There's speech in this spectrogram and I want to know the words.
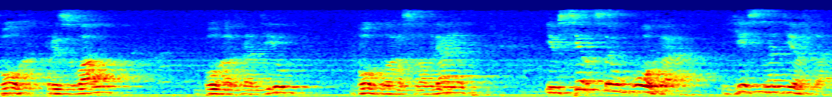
Бог призвал, Бог оградил, Бог благословляет. И в сердце у Бога есть надежда,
